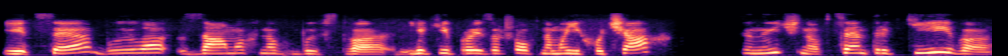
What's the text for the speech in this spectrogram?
І це було замах на вбивство, який пройшов на моїх очах цинично в центрі Києва,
